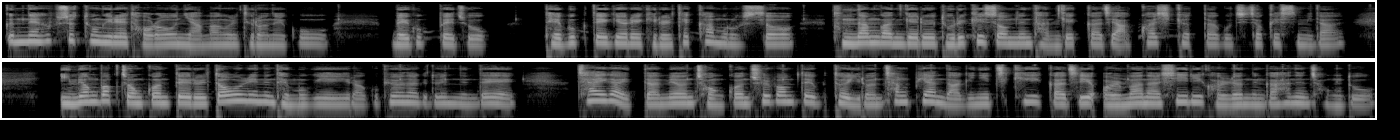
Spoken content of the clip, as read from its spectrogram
끝내 흡수통일의 더러운 야망을 드러내고 매국 배족, 대북 대결의 길을 택함으로써 북남 관계를 돌이킬 수 없는 단계까지 악화시켰다고 지적했습니다. 이명박 정권 때를 떠올리는 대목이라고 표현하기도 했는데 차이가 있다면 정권 출범 때부터 이런 창피한 낙인이 찍히기까지 얼마나 시일이 걸렸는가 하는 정도.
